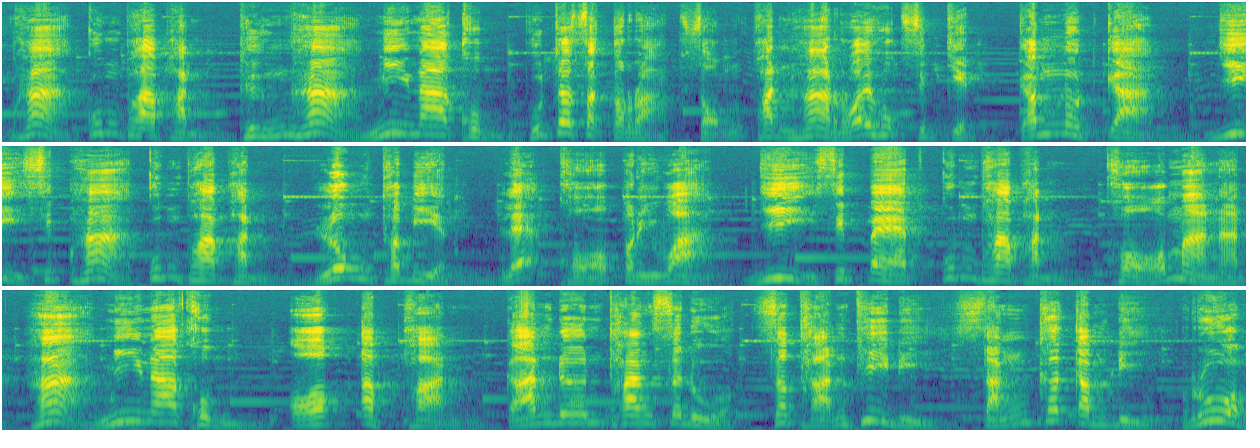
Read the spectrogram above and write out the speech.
25 กุมภาพันธ์ ถึง 5 มีนาคม พุทธศักราช 2567 กำหนดการ 25 กุมภาพันธ์ ลงทะเบียนและขอปริวาส28 กุมภาพันธ์ ขอมานัด 5 มีนาคม ออกอับผ่าน การเดินทางสะดวก สถานที่ดี สังฆกรรมดี ร่วม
